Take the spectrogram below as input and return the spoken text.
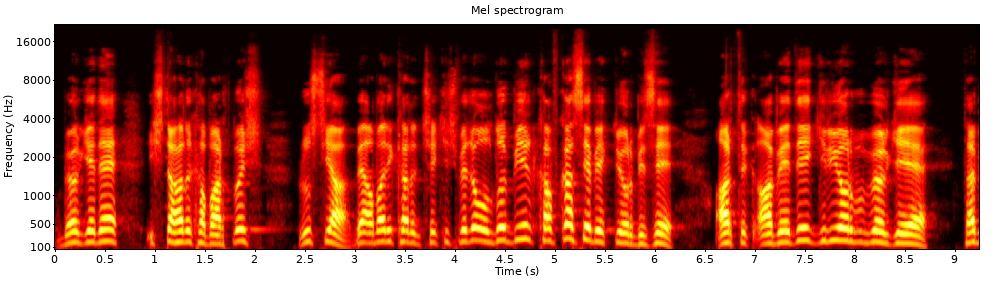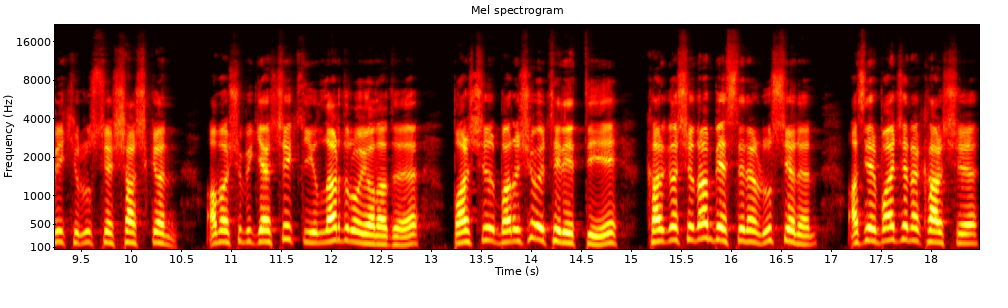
Bölgede iştahını kabartmış, Rusya ve Amerika'nın çekişmede olduğu bir Kafkasya bekliyor bizi. Artık ABD giriyor bu bölgeye. Tabii ki Rusya şaşkın. Ama şu bir gerçek ki yıllardır oyaladığı, barışı, barışı ötelettiği, kargaşadan beslenen Rusya'nın Azerbaycan'a karşı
